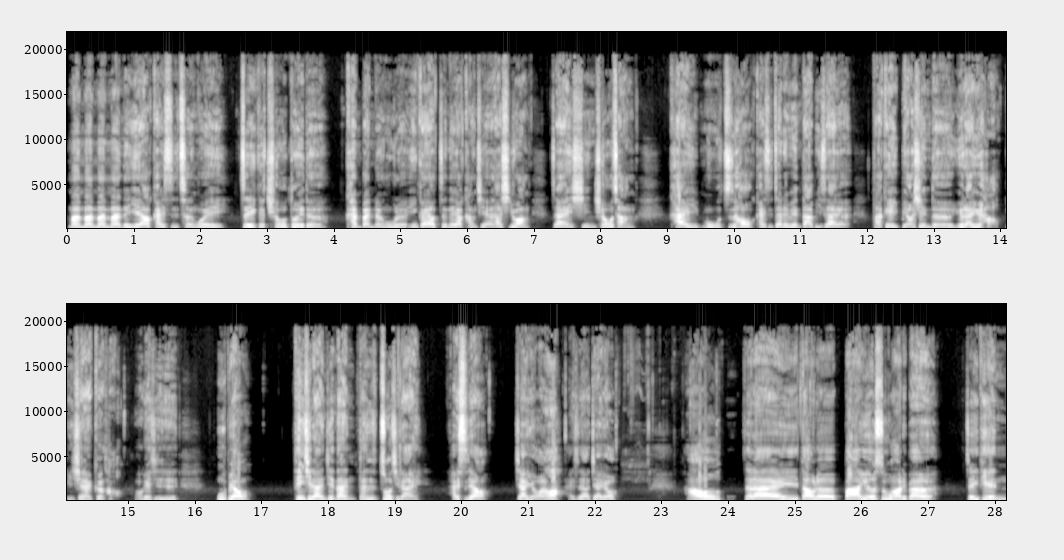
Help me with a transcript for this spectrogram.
慢慢慢慢的也要开始成为这个球队的看板人物了，应该要真的要扛起来。他希望。在新球场开幕之后，开始在那边打比赛了，他可以表现得越来越好，比现在更好。OK，其实目标听起来很简单，但是做起来还是要加油啊！还是要加油。好，再来到了八月二十五号礼拜二这一天，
